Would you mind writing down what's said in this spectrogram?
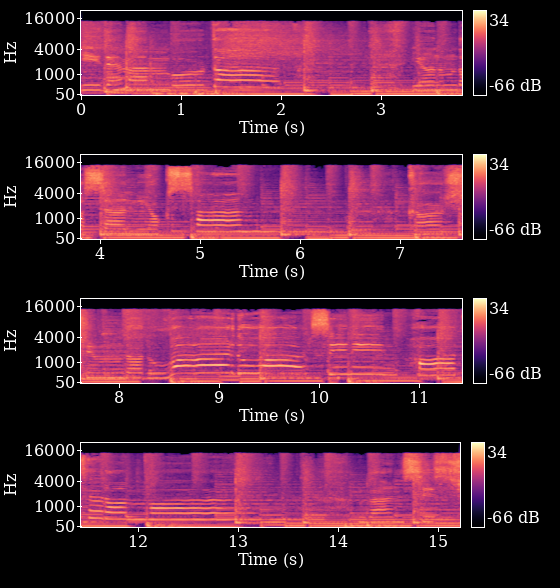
Gidemem buradan. Yanımda sen yoksan. Karşımda duvar duvar senin hatıran var. Bensiz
